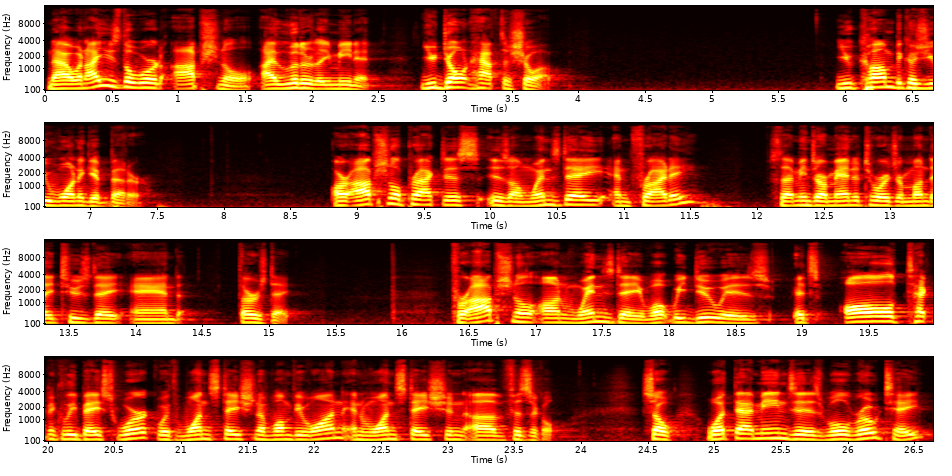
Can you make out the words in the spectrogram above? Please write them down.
Now, when I use the word optional, I literally mean it. You don't have to show up. You come because you want to get better. Our optional practice is on Wednesday and Friday. So that means our mandatories are Monday, Tuesday, and Thursday. For optional on Wednesday, what we do is it's all technically based work with one station of 1v1 and one station of physical. So what that means is we'll rotate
